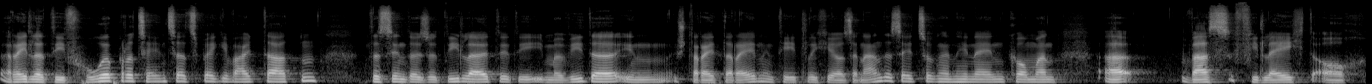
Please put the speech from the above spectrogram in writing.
relativ hoher Prozentsatz bei Gewalttaten. Das sind also die Leute, die immer wieder in Streitereien, in tätliche Auseinandersetzungen hineinkommen, äh, was vielleicht auch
